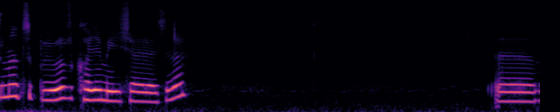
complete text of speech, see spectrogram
Şuna tıklıyoruz kalemi işaretine. Ee,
